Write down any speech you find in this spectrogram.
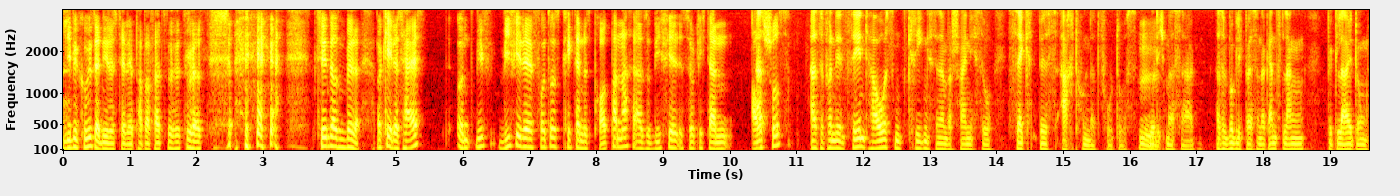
Liebe Grüße an dieser Stelle, Papa, falls du zuhörst. 10.000 Bilder. Okay, das heißt, und wie, wie viele Fotos kriegt dann das Brautpaar nachher? Also wie viel ist wirklich dann Ausschuss? Also von den 10.000 kriegen sie dann wahrscheinlich so 600 bis 800 Fotos, würde ich mal sagen. Also wirklich bei so einer ganz langen Begleitung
